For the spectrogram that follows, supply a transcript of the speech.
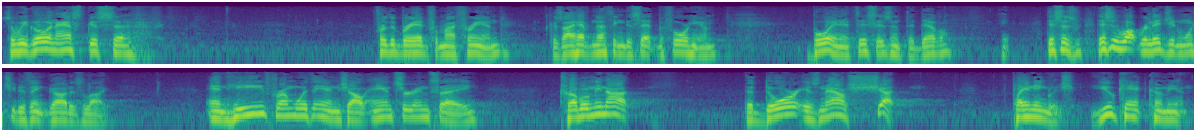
So we go and ask us uh, for the bread for my friend, because I have nothing to set before him. Boy, and if this isn't the devil, this is, this is what religion wants you to think God is like. And he from within shall answer and say, Trouble me not. The door is now shut. Plain English. You can't come in.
